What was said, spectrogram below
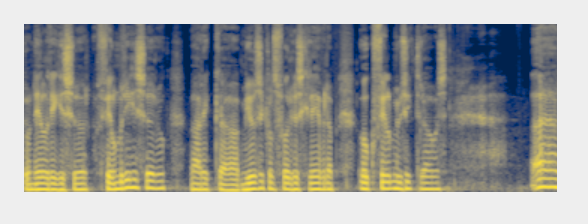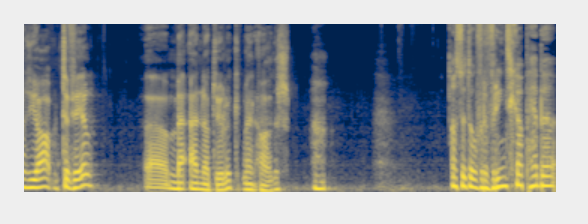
toneelregisseur, filmregisseur ook, waar ik eh, musicals voor geschreven heb. Ook filmmuziek trouwens. Eh, ja, te veel. Eh, en natuurlijk mijn ouders. Als we het over vriendschap hebben,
